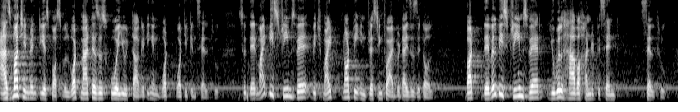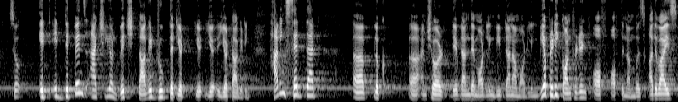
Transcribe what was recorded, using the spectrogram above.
as much inventory as possible. What matters is who are you targeting and what, what you can sell through. So there might be streams where, which might not be interesting for advertisers at all. But there will be streams where you will have a 100% sell through. So it, it depends actually on which target group that you're, you're, you're targeting. Having said that, uh, look, uh, I'm sure they've done their modeling, we've done our modeling. We are pretty confident of, of the numbers. Otherwise,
